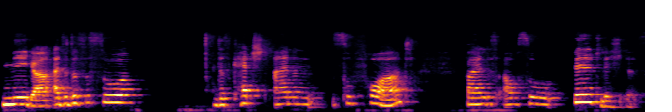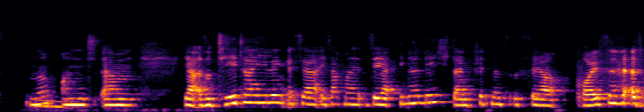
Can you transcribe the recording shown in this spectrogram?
mega. Also das ist so, das catcht einen sofort, weil es auch so bildlich ist. Ne? Mhm. Und ähm, ja, also Theta Healing ist ja, ich sag mal, sehr innerlich. Dein Fitness ist sehr äußerlich, also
